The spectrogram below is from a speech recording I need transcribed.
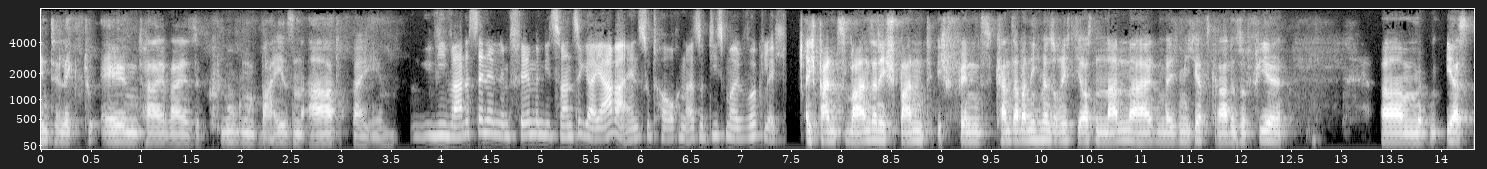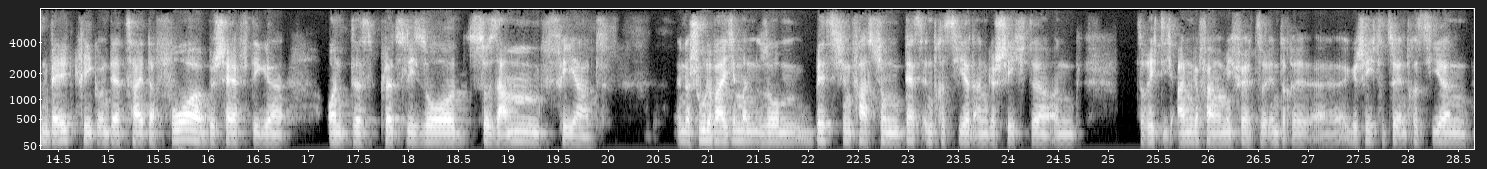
intellektuellen, teilweise klugen, weisen Art bei ihm. Wie war das denn in dem Film in die 20er Jahre einzutauchen? Also diesmal wirklich? Ich fand es wahnsinnig spannend. Ich finde, kann es aber nicht mehr so richtig auseinanderhalten, weil ich mich jetzt gerade so viel ähm, mit dem Ersten Weltkrieg und der Zeit davor beschäftige und das plötzlich so zusammenfährt. In der Schule war ich immer so ein bisschen fast schon desinteressiert an Geschichte und so richtig angefangen, mich für zu äh, Geschichte zu interessieren,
